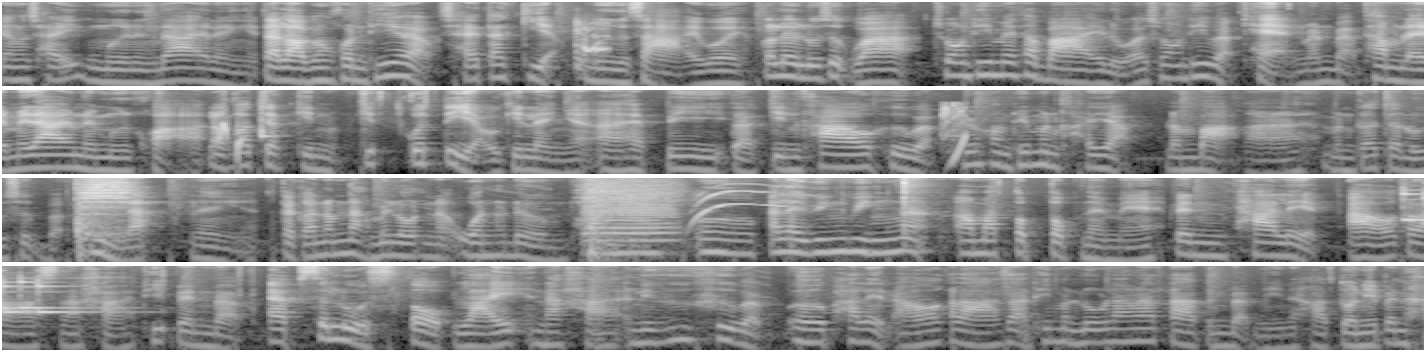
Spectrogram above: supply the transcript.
ยังใช้อีกมือนึงได้อะไรอย่างเงี้ยแต่เราเป็นคนที่แบบใช้ตะเกียบมือซ้ายเว้ยก็เลยรู้สึกว่าช่วงที่ไม่สบายหรือว่าช่วงที่แบบแขนมันแบบทำอะไรไม่ได้ในมือขวา เราก็จะกินแบบกินก๋วยเตี๋ยวกินอะไรเงี้ยอะแฮปปี้แต่กินข้าวคือแบบด้วยความที่มันขยับลำบากอะนะมันก็จะรู้สึกแบบอิ่มละอะไรอย่างเงี้ยแต่ก็น้ำหนักไม่ลดนะอ้วนเท่าเดิมเพราะอออะไรวิงวิงอะเอามาตบๆหน่อยไหมเป็นพาเลต hourglass นะคะที่เป็นแบบ absolute stop light นะคะ อันนี้ก็คือแบบเออพาเลต hourglass อะที่มันรูปร่างหน้าตาเป็นแบบนี้นะคะ ตัวนี้เป็นไฮ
